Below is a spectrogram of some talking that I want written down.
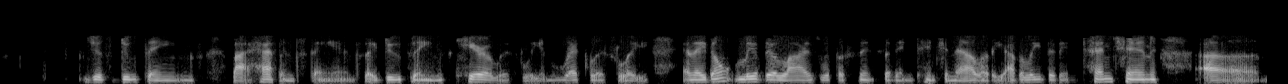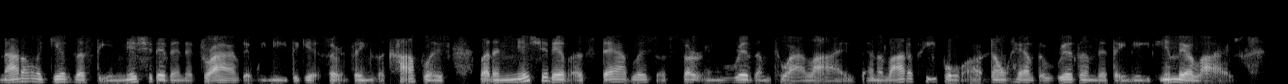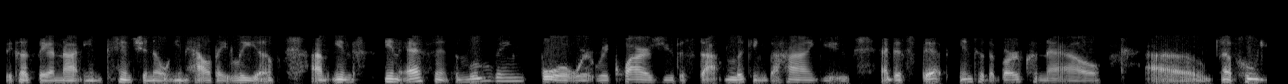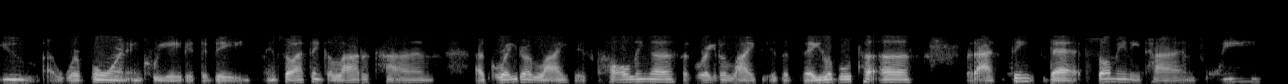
just do things by happenstance. They do things carelessly and recklessly, and they don't live their lives with a sense of intentionality. I believe that intention uh, not only gives us the initiative and the drive that we need to get certain things accomplished, but initiative establishes a certain rhythm to our lives. And a lot of people are, don't have the rhythm that they need in their lives because they are not intentional in how they live. Um, in in essence, moving forward requires you to stop looking behind you and to step into the birth canal uh, of who you uh, were born and created to be. And so I think a lot of times a greater life is calling us, a greater life is available to us. But I think that so many times we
